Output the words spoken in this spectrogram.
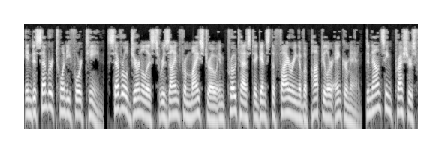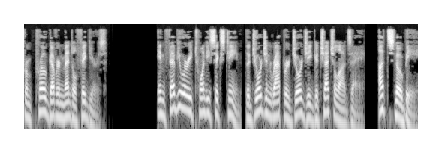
In December 2014, several journalists resigned from Maestro in protest against the firing of a popular anchorman, denouncing pressures from pro-governmental figures. In February 2016, the Georgian rapper Georgi Gachecheladze Utsnobi,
